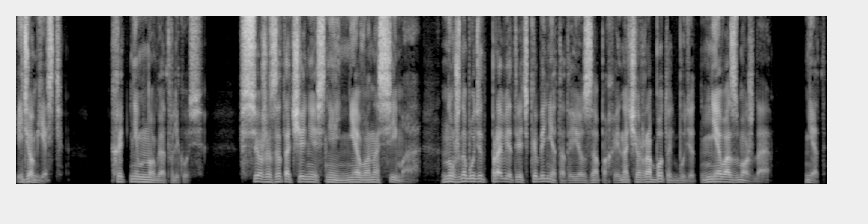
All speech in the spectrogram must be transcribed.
Идем есть. Хоть немного отвлекусь. Все же заточение с ней невыносимо. Нужно будет проветрить кабинет от ее запаха, иначе работать будет невозможно. Нет,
